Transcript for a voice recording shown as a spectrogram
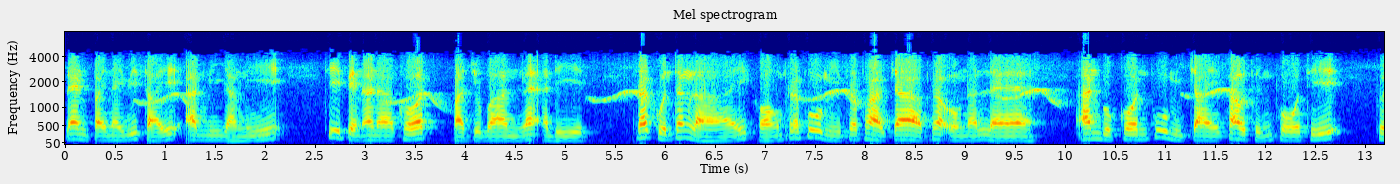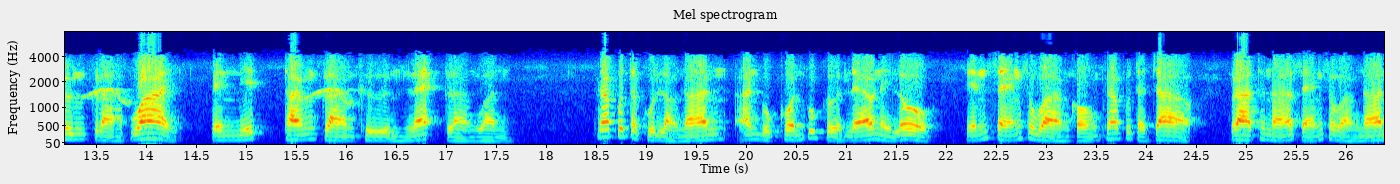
แล่นไปในวิสัยอันมีอย่างนี้ ที่เป็นอนาคต ปัจจุบันและอดีต พระคุณทั้งหลายของพระผู้มีพระภาคเจ้าพระองค์นั้นแล อันบุคคลผู้มีใจเข้าถึงโพธิ พึงกราบไหว้เป็นนิจทั้งกลางคืนและกลางวัน พระพุทธคุณเหล่านั้น อันบุคคลผู้เกิดแล้วในโลก เห็นแสงสว่างของพระพุทธเจ้า ปรารถนาแสงสว่างนั้น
